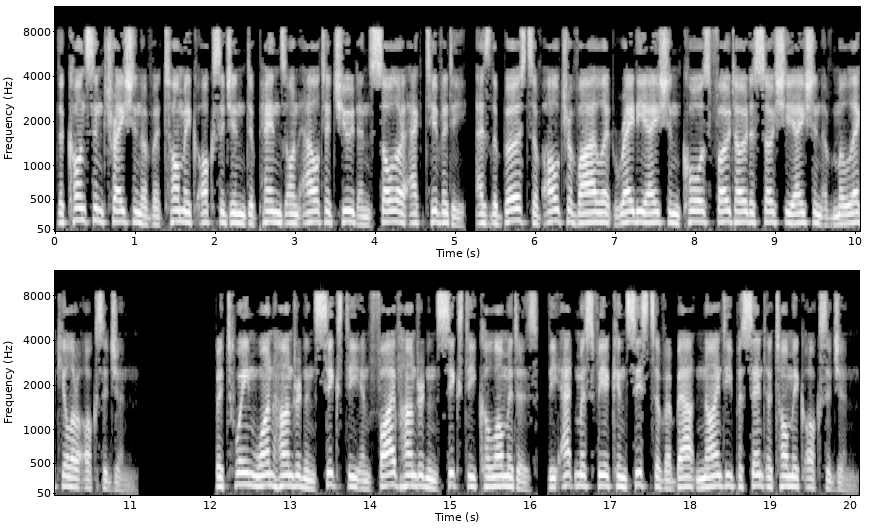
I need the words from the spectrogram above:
The concentration of atomic oxygen depends on altitude and solar activity, as the bursts of ultraviolet radiation cause photodissociation of molecular oxygen. Between 160 and 560 km, the atmosphere consists of about 90% atomic oxygen.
